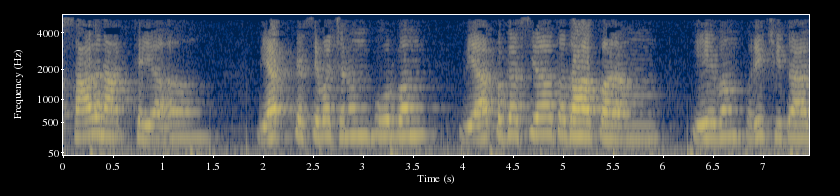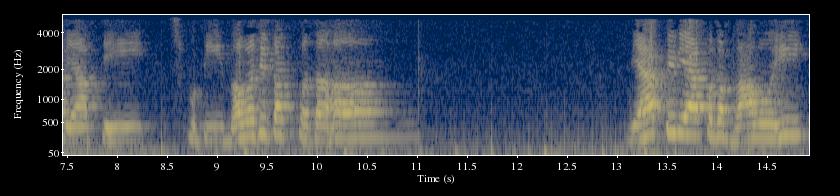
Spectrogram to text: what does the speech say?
साधनाथ्यय व्याप्य से वचनम पूर्वम व्यापक तथा परम एवं परीक्षिता व्याप्ति स्फुटी भवती तत्वतः व्याप्य व्यापक भावो ही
